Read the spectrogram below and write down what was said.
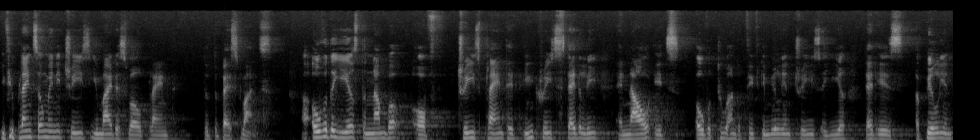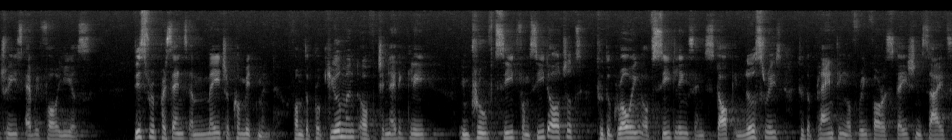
If you plant so many trees, you might as well plant the, the best ones. Uh, over the years, the number of trees planted increased steadily, and now it's over 250 million trees a year. That is a billion trees every four years. This represents a major commitment from the procurement of genetically improved seed from seed orchards to the growing of seedlings and stock in nurseries, to the planting of reforestation sites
